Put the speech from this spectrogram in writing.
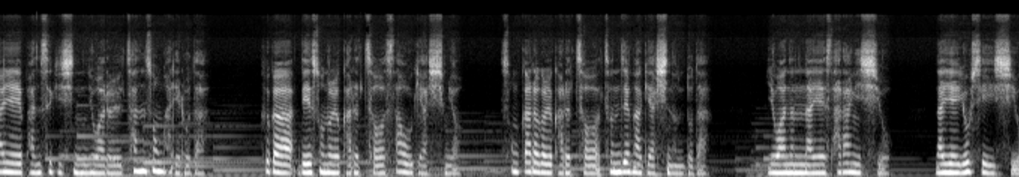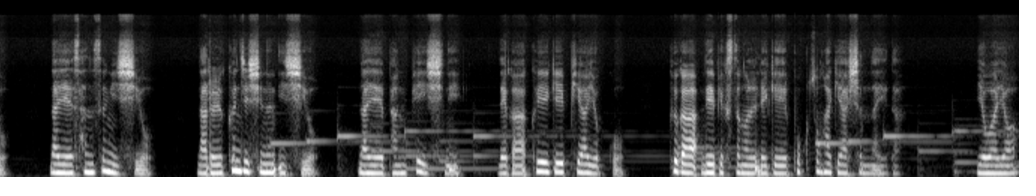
나의 반석이신 여호와를 찬송하리로다. 그가 내 손을 가르쳐 싸우게 하시며 손가락을 가르쳐 전쟁하게 하시는도다. 여호와는 나의 사랑이시요 나의 요새이시요 나의 산성이시요 나를 건지시는 이시요 나의 방패이시니 내가 그에게 피하였고 그가 내 백성을 내게 복종하게 하셨나이다. 여호와여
